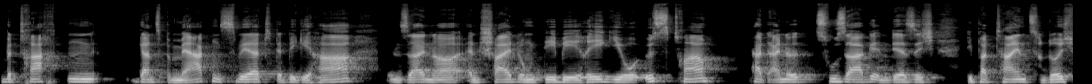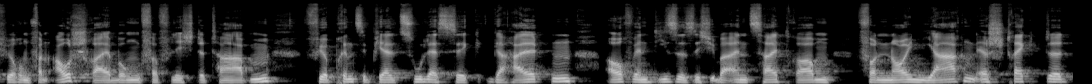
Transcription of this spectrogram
betrachten. Ganz bemerkenswert, der BGH in seiner Entscheidung DB Regio Östra hat eine Zusage, in der sich die Parteien zur Durchführung von Ausschreibungen verpflichtet haben, für prinzipiell zulässig gehalten, auch wenn diese sich über einen Zeitraum von neun Jahren erstreckte.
